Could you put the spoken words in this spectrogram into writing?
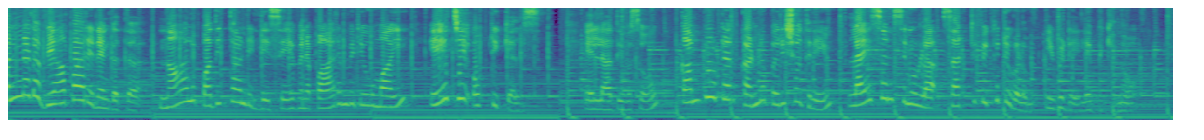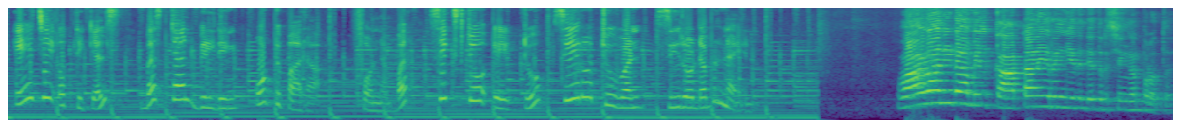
കന്നഡ വ്യാപാര രംഗത്ത് നാല് പതിറ്റാണ്ടിന്റെ സേവന പാരമ്പര്യവുമായി എ ജെ ഒപ്റ്റിക്കൽസ്. എല്ലാ ദിവസവും കമ്പ്യൂട്ടർ കണ്ണു പരിശോധനയും ലൈസൻസിനുള്ള സർട്ടിഫിക്കറ്റുകളും ഇവിടെ ലഭിക്കുന്നു. A J opticals bus stand building Ottupara. Phone number six two eight two zero two one zero double nine Vazhani ഡാമിൽ കാട്ടാന ഇറങ്ങിയതിന്റെ ദൃശ്യങ്ങൾ പുറത്ത്.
